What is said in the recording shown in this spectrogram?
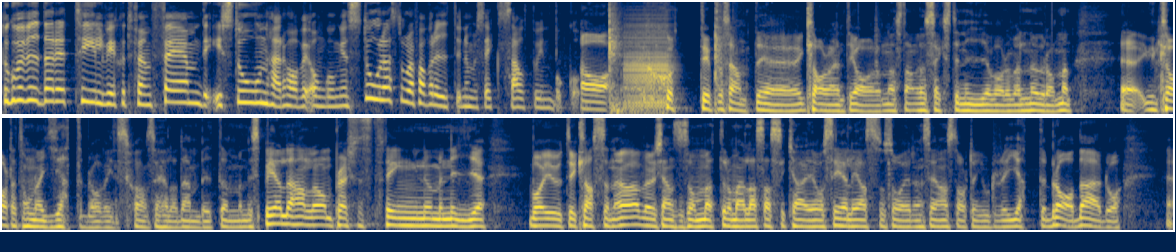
Då går vi vidare till V75 5. Det är ston. Här har vi omgångens stora, stora favorit i nummer 6, Southwind Boko. Ja, 70 procent, det klarar inte jag. Nästan 69 var det väl nu då. Men eh, det är klart att hon har jättebra vinstchanser hela den biten. Men det spel det handlar om, Precious Thing nummer 9 var ju ute i klassen över känns det som. Mötte de här Lasassi och Celias och så i den senaste starten. Gjorde det jättebra där då. Eh,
